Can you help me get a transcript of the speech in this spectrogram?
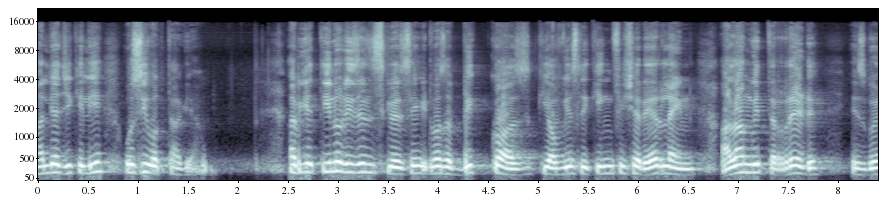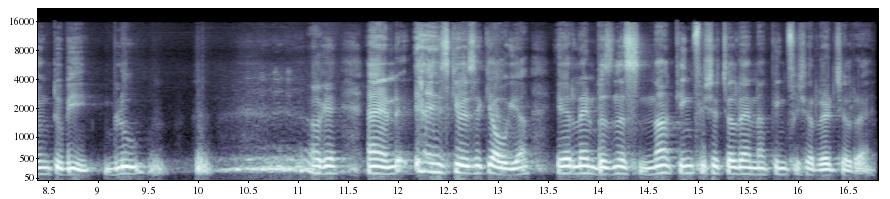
माल्या जी के लिए उसी वक्त आ गया। अब ये तीनों रीजन की वजह से it was a big cause कि obviously Kingfisher airline along with red is going to be blue okay and इसकी वजह से क्या हो गया? एयरलाइन बिज़नेस ना किंगफिशर चल रहा है, ना किंगफिशर रेड चल रहा है।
